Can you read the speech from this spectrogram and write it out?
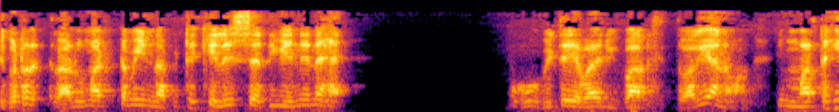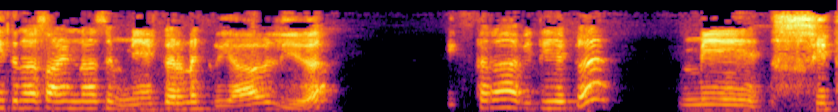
ඊට ඒකට ලලු මට්ටමින් අපිට කෙලෙස් ඇති වෙන්නේ නැහැ. බොහෝ විට ඒවා විපාක සිත් වගේ යනවා. ඉතින් මට හිතෙනවා සායන්නාස මේ කරන ක්‍රියාවලිය එක්තරා විදියක මේ සිත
